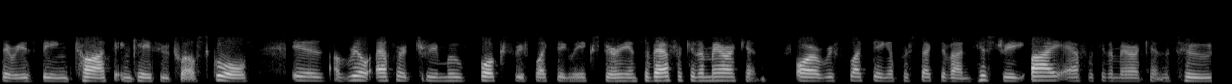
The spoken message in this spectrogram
theory is being taught in K through 12 schools, is a real effort to remove books reflecting the experience of African Americans or reflecting a perspective on history by African Americans who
